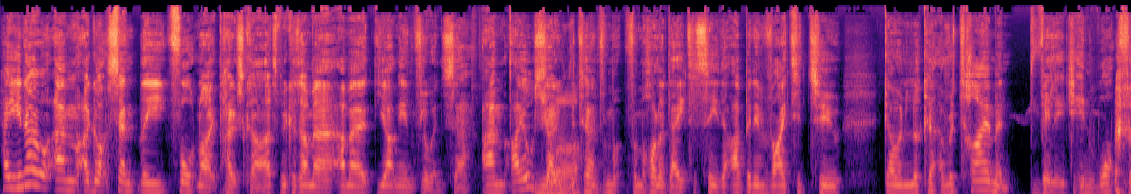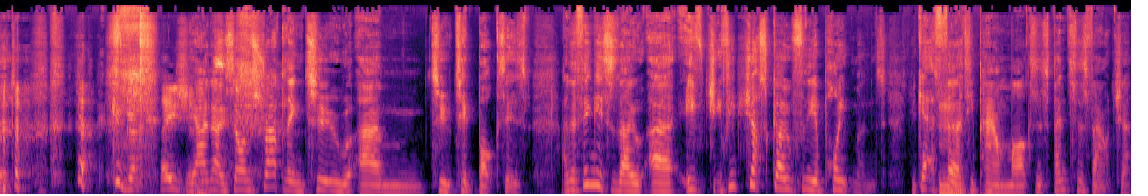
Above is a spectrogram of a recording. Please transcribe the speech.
Hey, you know, um, I got sent the Fortnite postcard because I'm a I'm a young influencer. Um, I also returned from from holiday to see that I've been invited to go and look at a retirement village in Watford. Congratulations. yeah, I know. So I'm straddling two um, two tick boxes, and the thing is, though, uh, if if you just go for the appointment, you get a thirty pound Marks and Spencers voucher.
